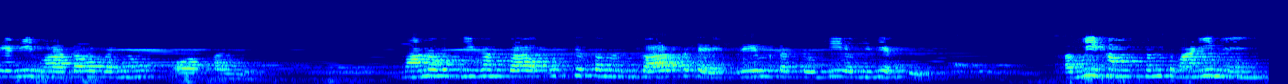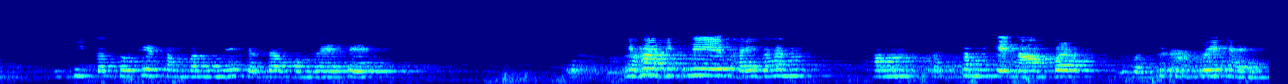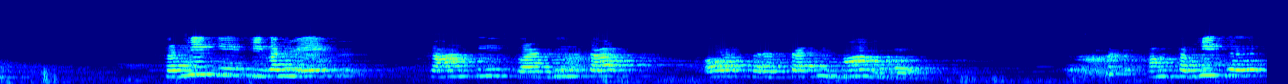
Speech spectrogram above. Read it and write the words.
प्रेमी माताओं, बहनों और भाइयों। मानव जीवन का उच्चतम विकास है प्रेम तत्व की अभिव्यक्ति। अभी हम संत वाणी में इसी तत्व के संबंध में चर्चा सुन रहे थे। यहाँ जितने भाई बहन हम सत्संग के नाम पर उपस्थित हुए हैं, सभी के जीवन में शांति, स्वाधीनता और सरलता की मांग है। हम सभी को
